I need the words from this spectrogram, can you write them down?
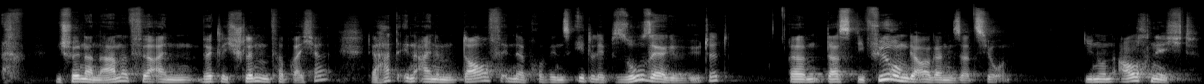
Ein schöner Name für einen wirklich schlimmen Verbrecher. Der hat in einem Dorf in der Provinz Idlib so sehr gewütet, ähm, dass die Führung der Organisation, die nun auch nicht,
